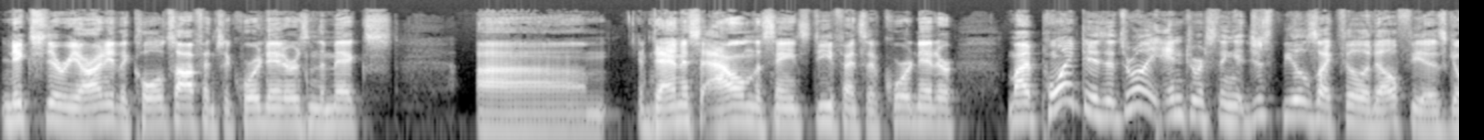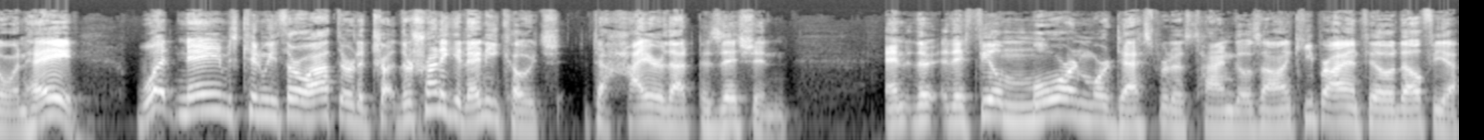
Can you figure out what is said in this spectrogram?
Nick Sirianni, the Colts offensive coordinator, is in the mix. Um, Dennis Allen, the Saints defensive coordinator. My point is, it's really interesting. It just feels like Philadelphia is going, hey, what names can we throw out there to try? They're trying to get any coach to hire that position. And they feel more and more desperate as time goes on. Keep your eye on Philadelphia.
